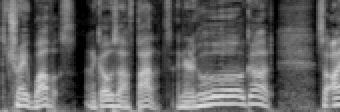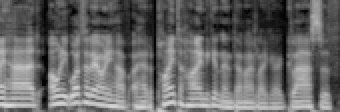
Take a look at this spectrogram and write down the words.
the tray wobbles and it goes off balance. And you're like, oh, God. So I had only, what did I only have? I had a pint of Heineken and then I had like a glass of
